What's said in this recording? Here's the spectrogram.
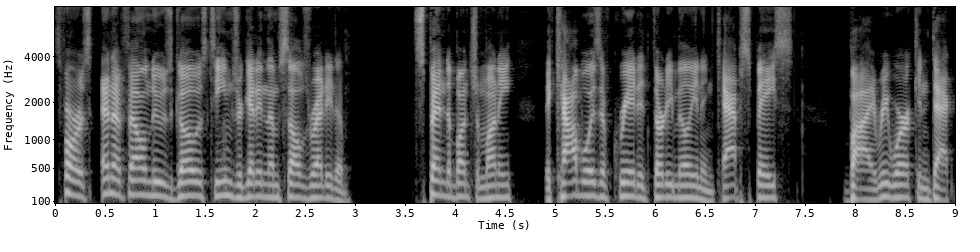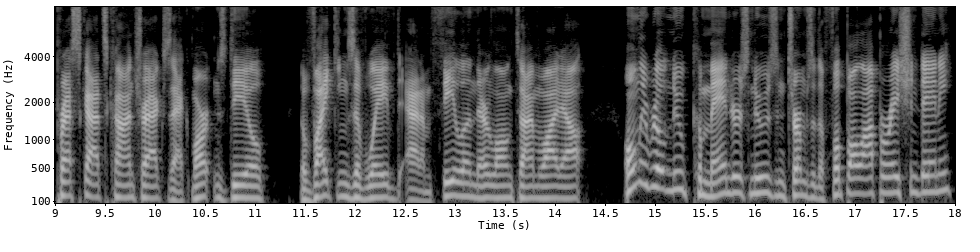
as far as NFL news goes. Teams are getting themselves ready to spend a bunch of money. The Cowboys have created 30 million in cap space by reworking Dak Prescott's contract, Zach Martin's deal. The Vikings have waived Adam Thielen, their longtime wideout. Only real new Commanders news in terms of the football operation, Danny,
